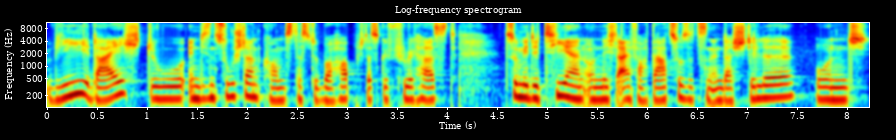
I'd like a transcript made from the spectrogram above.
wie leicht du in diesen Zustand kommst, dass du überhaupt das Gefühl hast, zu meditieren und nicht einfach da zu sitzen in der Stille und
